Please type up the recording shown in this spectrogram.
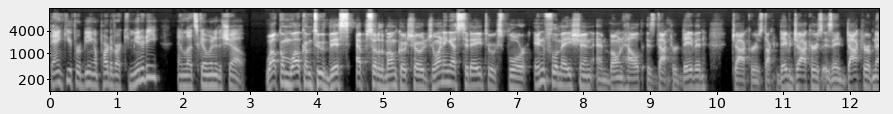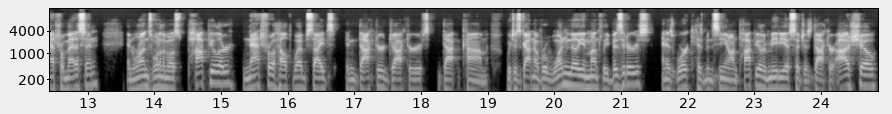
Thank you for being a part of our community. And let's go into the show. Welcome, welcome to this episode of the Bone Coach Show. Joining us today to explore inflammation and bone health is Dr. David Jockers. Dr. David Jockers is a doctor of natural medicine and runs one of the most popular natural health websites in drjockers.com, which has gotten over 1 million monthly visitors. And his work has been seen on popular media such as Dr. Oz Show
